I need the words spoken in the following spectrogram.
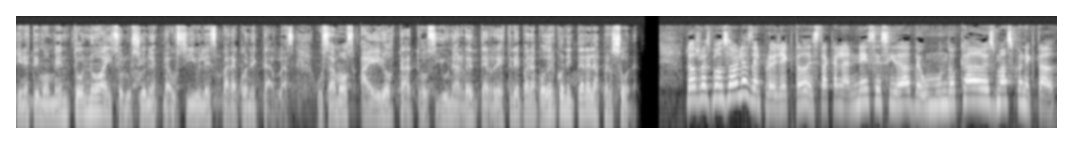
y en este momento no hay soluciones plausibles para conectarlas. Usamos aerostatos y una red terrestre para poder conectar a las personas. Los responsables del proyecto destacan la necesidad de un mundo cada vez más conectado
